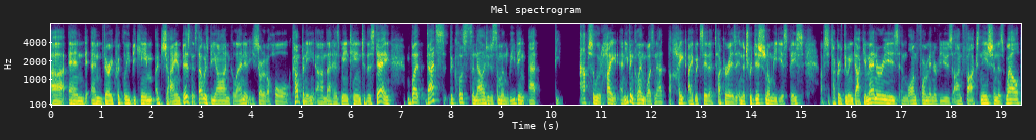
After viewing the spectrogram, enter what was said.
uh, and and very quickly became a giant business. That was beyond Glenn. He started a whole company um, that has maintained to this day. But that's the closest analogy to someone leaving at absolute height. And even Glenn wasn't at the height, I would say, that Tucker is in the traditional media space. Obviously, Tucker's doing documentaries and long form interviews on Fox Nation as well.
